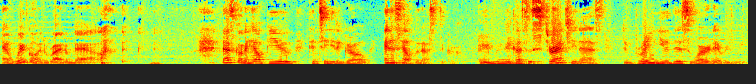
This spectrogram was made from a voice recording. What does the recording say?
and we're going to write them down. That's going to help you continue to grow, and it's helping us to grow Amen. because it's stretching us to bring you this word every week.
